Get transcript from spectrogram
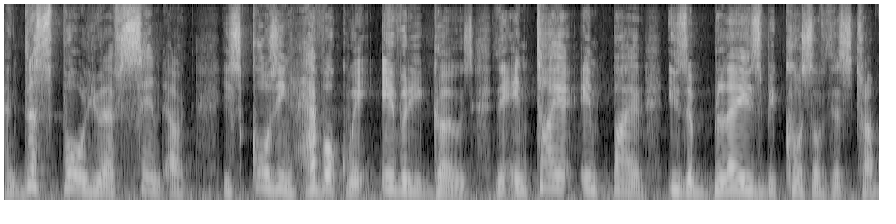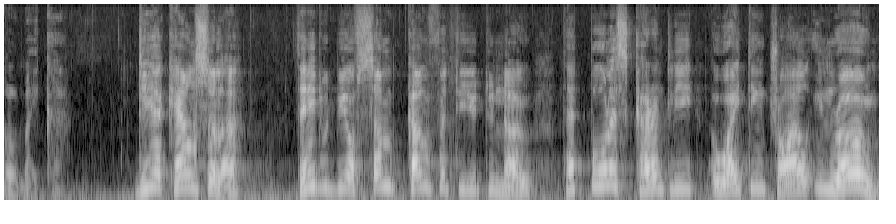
And this Paul you have sent out is causing havoc wherever he goes. The entire empire is ablaze because of this troublemaker. Dear Counselor, then it would be of some comfort to you to know that Paul is currently awaiting trial in Rome.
